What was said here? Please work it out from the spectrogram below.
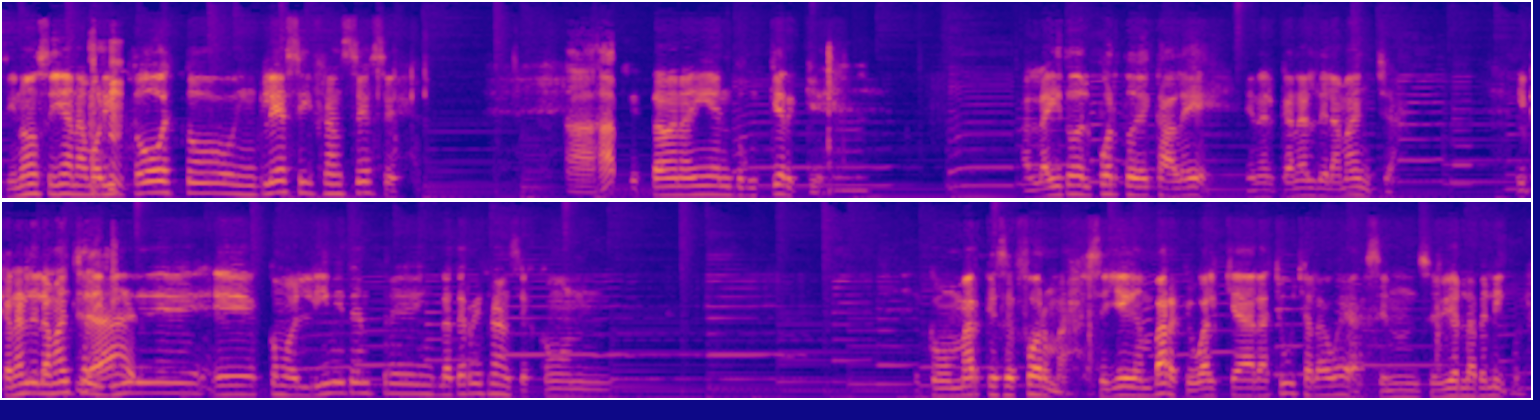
Si no, se iban a morir todos estos ingleses y franceses Ajá. que estaban ahí en Dunkerque, al ladito del puerto de Calais, en el Canal de la Mancha. El Canal de la Mancha Claro. divide, eh, como el límite entre Inglaterra y Francia, es como un, es como un mar que se forma, se llega en barco, igual que a la chucha la wea, se, se vio en la película.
